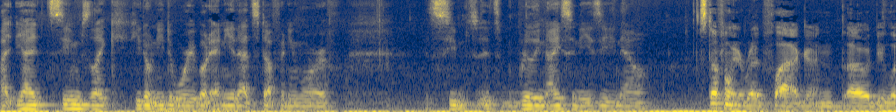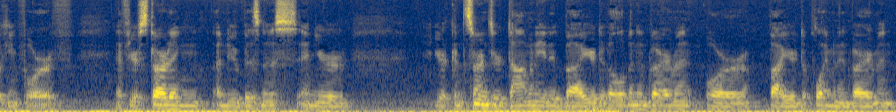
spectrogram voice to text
I, yeah, it seems like you don't need to worry about any of that stuff anymore. If it seems it's really nice and easy now. It's definitely a red flag, and that I would be looking for if if you're starting a new business and your your concerns are dominated by your development environment or by your deployment environment,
